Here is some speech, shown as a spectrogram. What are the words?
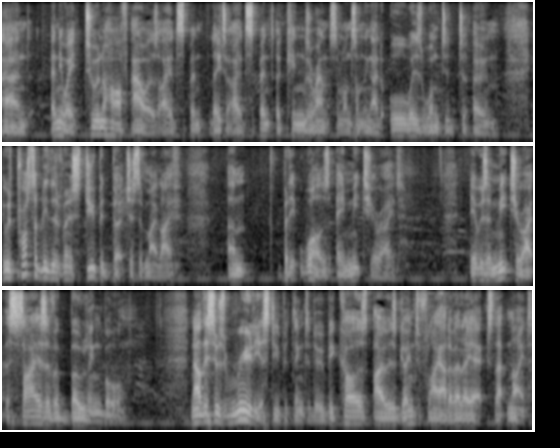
And anyway, two and a half hours I had spent later, I had spent a king's ransom on something I'd always wanted to own. It was possibly the most stupid purchase of my life, um, but it was a meteorite. It was a meteorite the size of a bowling ball. Now, this was really a stupid thing to do because I was going to fly out of LAX that night.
